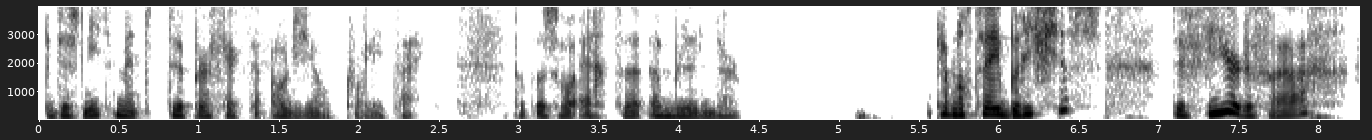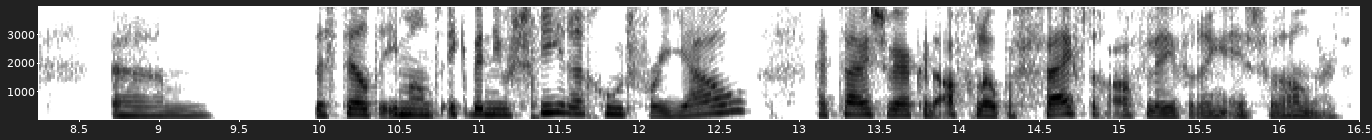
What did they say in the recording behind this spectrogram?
dus niet met de perfecte audio-kwaliteit. Dat is wel echt uh, een blunder. Ik heb nog twee briefjes. De vierde vraag. Um, er stelt iemand: Ik ben nieuwsgierig hoe het voor jou het thuiswerken de afgelopen 50 afleveringen is veranderd.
